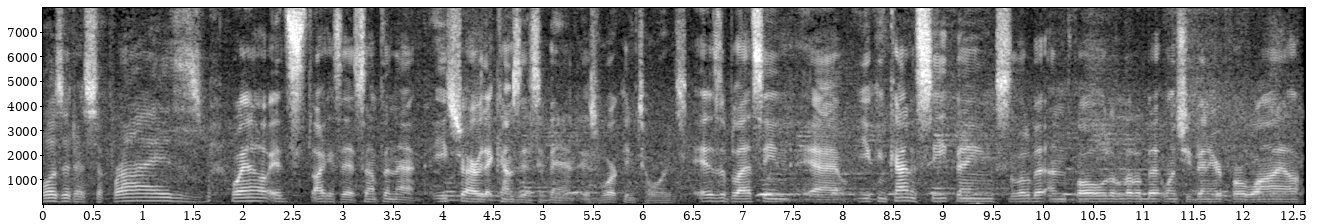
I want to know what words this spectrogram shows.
Was it a surprise? Well, it's like I said, something that each driver that comes to this event is working towards. It is a blessing. Uh, you can kind of see things a little bit unfold a little bit once you've been here for a while.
